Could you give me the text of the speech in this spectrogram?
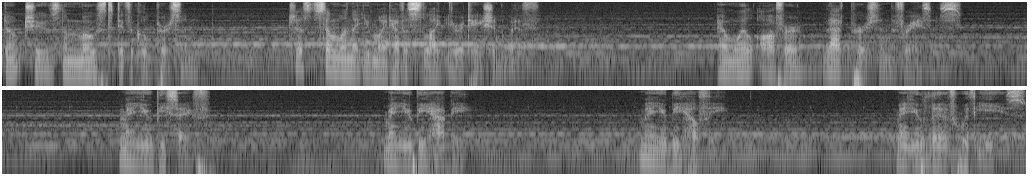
Don't choose the most difficult person. just someone that you might have a slight irritation with. And we'll offer that person the phrases. May you be safe. May you be happy. May you be healthy. May you live with ease.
